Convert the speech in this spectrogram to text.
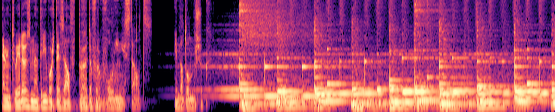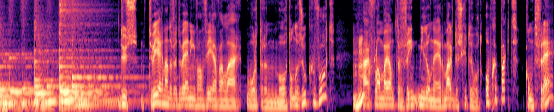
En in 2003 wordt hij zelf buiten vervolging gesteld in dat onderzoek. Dus, twee jaar na de verdwijning van Vera van Laar wordt er een moordonderzoek gevoerd. Haar flamboyante vriend miljonair Mark de Schutter wordt opgepakt, komt vrij.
